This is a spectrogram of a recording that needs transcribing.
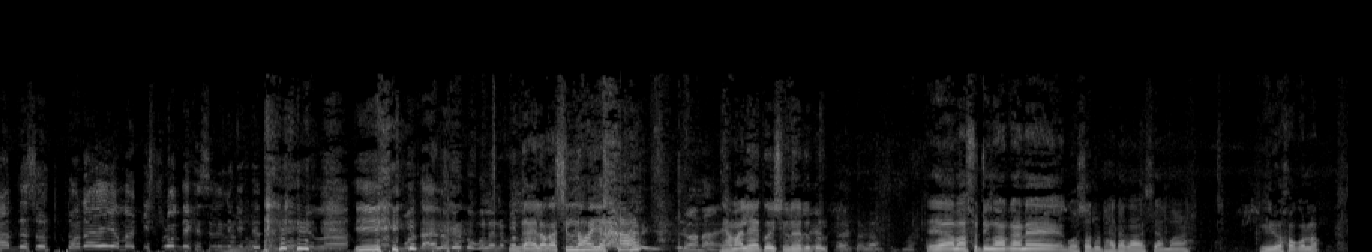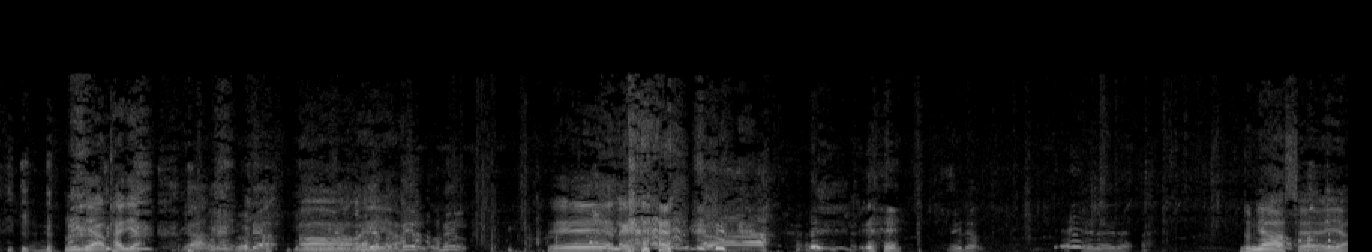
বাদ দেচোন তহঁতে এই আমাৰ কিশোৰক দেখিছিলি নেকি? সেইটো কেলা। ই মই ডাইলগে ক'বলৈ আছিল নহয় ইয়াৰ। ধেমালিহে কৰিছিলো সেইটো ক'লো এয়া আমাৰ শ্বুটিঙৰ কাৰণে গছত উঠাই থকা হৈছে আমাৰ হিৰোসকলক। দিয়া উঠাই দিয়া। অ এই এনেকে। ধুনীয়া আছে এয়া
